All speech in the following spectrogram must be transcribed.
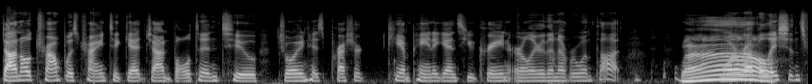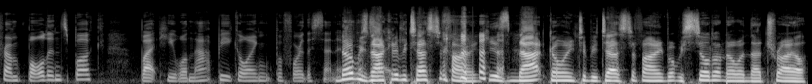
Donald Trump was trying to get John Bolton to join his pressure campaign against Ukraine earlier than everyone thought. Wow. More revelations from Bolton's book, but he will not be going before the Senate. No, he's not like. going to be testifying. he is not going to be testifying, but we still don't know when that trial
